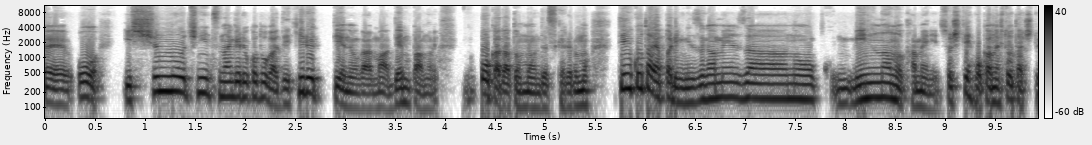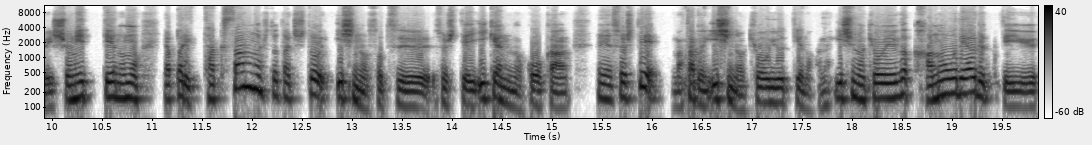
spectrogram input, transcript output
えを一瞬のうちにつなげることができるっていうのが、まあ電波の効果だと思うんですけれども、っていうことはやっぱり水亀座のみんなのために、そして他の人たちと一緒にっていうのも、やっぱりたくさんの人たちと意思の疎通、そして意見の交換、えーそして、まあ多分意思の共有っていうのかな。意思の共有が可能であるっていう、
